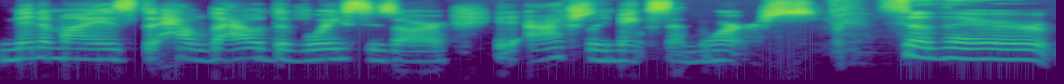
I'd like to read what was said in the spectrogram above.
minimize the, how loud the voices are. It actually makes them worse. So they're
